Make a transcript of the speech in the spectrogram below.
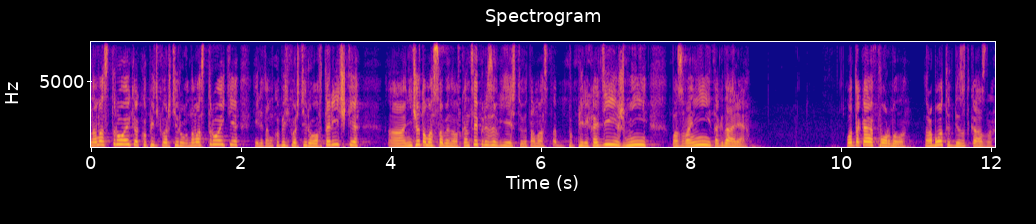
новостройка, купить квартиру в новостройке или там купить квартиру во вторичке. А, ничего там особенного. В конце призыв к действию. Там переходи, жми, позвони и так далее. Вот такая формула. Работает безотказно.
